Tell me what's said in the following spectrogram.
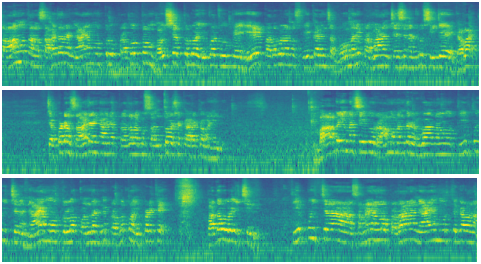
తాను తన సహచర న్యాయమూర్తులు ప్రభుత్వం భవిష్యత్తులో ఇవ్వచూపే ఏ పదవులను స్వీకరించబోమని ప్రమాణం చేసినట్లు సిజే గవాయ్ చెప్పడం సహజంగానే ప్రజలకు సంతోషకారకమైంది. బాబ్రీ మసీదు రామ మందిర వివాదంలో తీర్పు ఇచ్చిన న్యాయమూర్తుల్లో కొందరిని ప్రభుత్వం ఇప్పటికే పదవులు ఇచ్చింది. తీర్పు ఇచ్చిన సమయంలో ప్రధాన న్యాయమూర్తిగా ఉన్న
